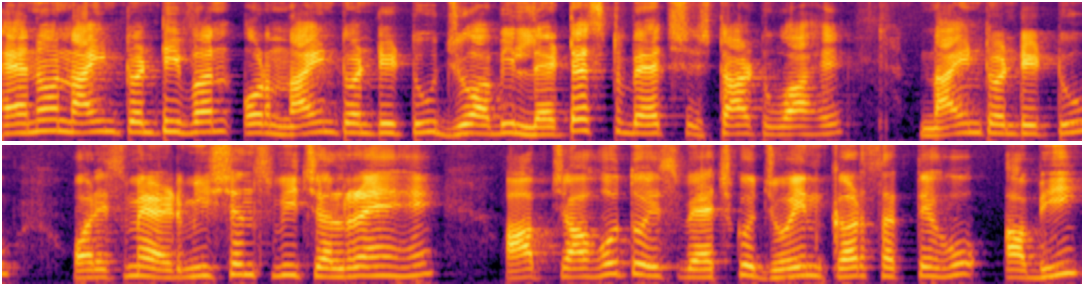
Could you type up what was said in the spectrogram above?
एनओ 921 और 922 जो अभी लेटेस्ट बैच स्टार्ट हुआ है 922 और इसमें एडमिशन्स भी चल रहे हैं, आप चाहो तो इस बैच को ज्वाइन कर सकते हो अभी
